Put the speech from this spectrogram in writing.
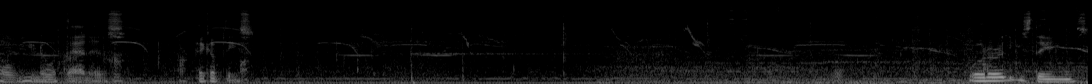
Oh, you know what that is. Pick up these. What are these things?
